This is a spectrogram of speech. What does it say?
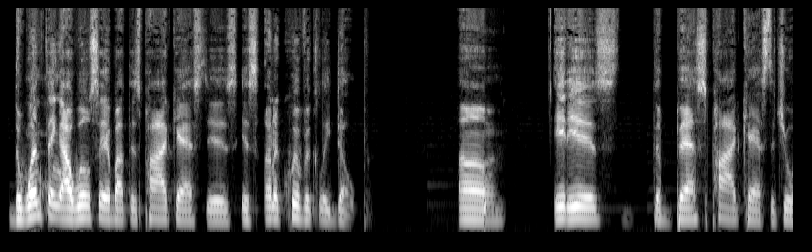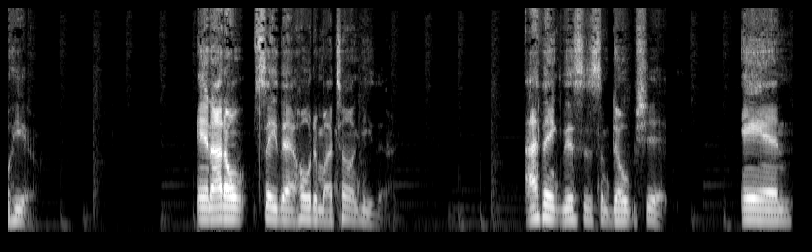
the one thing I will say about this podcast is it's unequivocally dope. Um, it is the best podcast that you'll hear. And I don't say that holding my tongue either. I think this is some dope shit. And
